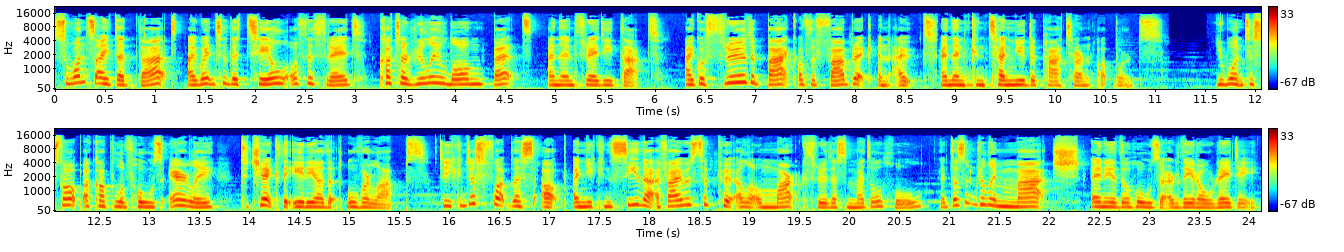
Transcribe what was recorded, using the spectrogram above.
So once I did that, I went to the tail of the thread, cut a really long bit, and then threaded that. I go through the back of the fabric and out, and then continue the pattern upwards. You want to stop a couple of holes early to check the area that overlaps. So you can just flip this up and you can see that if I was to put a little mark through this middle hole, it doesn't really match any of the holes that are there already.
